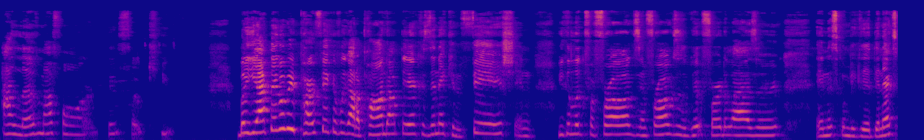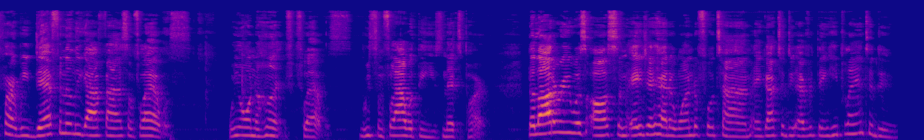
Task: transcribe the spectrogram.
I love my farm. It's so cute. But yeah, I think it would be perfect if we got a pond out there because then they can fish and you can look for frogs and frogs is a good fertilizer and it's gonna be good. The next part we definitely gotta find some flowers. We on the hunt for flowers. We some flower thieves next part. The lottery was awesome. AJ had a wonderful time and got to do everything he planned to do.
